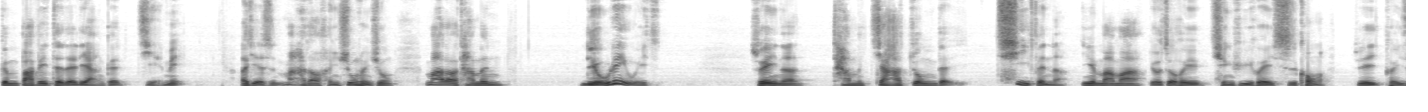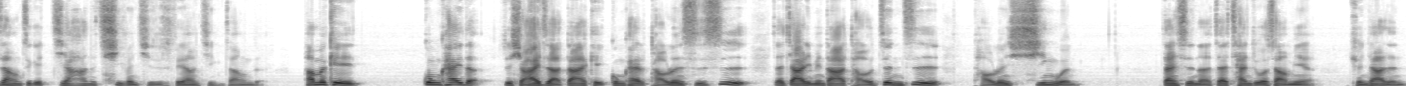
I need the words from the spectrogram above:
跟巴菲特的两个姐妹，而且是骂到很凶很凶，骂到他们流泪为止。所以呢，他们家中的气氛呢，因为妈妈有时候会情绪会失控啊。所以可以让这个家的气氛其实是非常紧张的。他们可以公开的，就小孩子啊，大家可以公开的讨论时事，在家里面大家讨论政治、讨论新闻。但是呢，在餐桌上面，全家人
